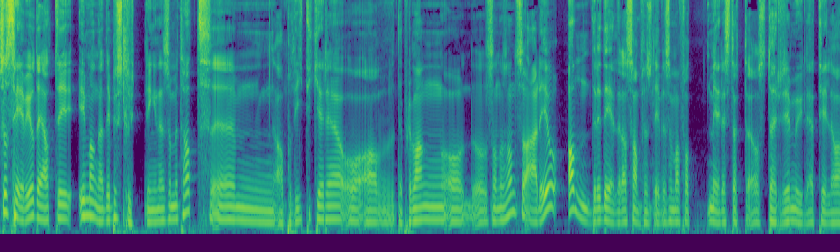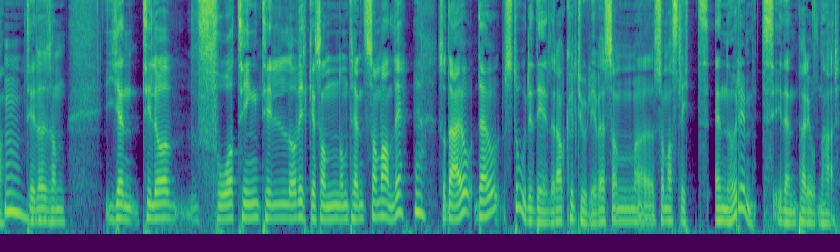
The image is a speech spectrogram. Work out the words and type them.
så ser vi jo det at i, i mange av de beslutningene som er tatt, um, av politikere og av departement og, og sånn og sånn, så er det jo andre deler av samfunnslivet som har fått mer støtte og større mulighet til å, Mm. til å liksom Til å få ting til å virke sånn omtrent som vanlig. Ja. Så det er, jo, det er jo store deler av kulturlivet som, eh, som har slitt enormt i den perioden her.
